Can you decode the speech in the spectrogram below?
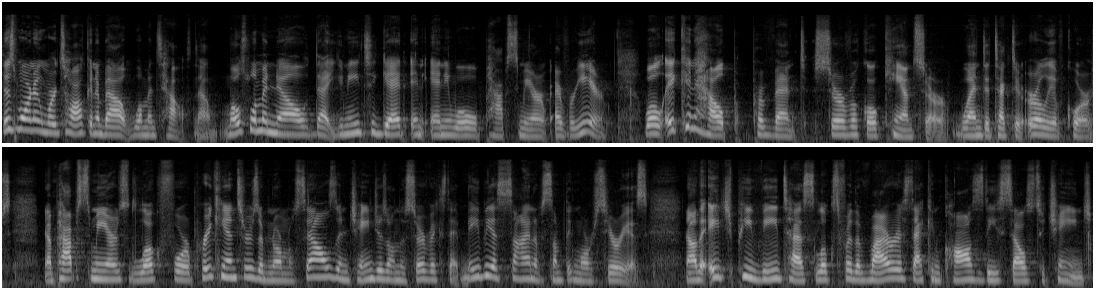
This morning, we're talking about women's health. Now, most women know that you need to get an annual pap smear every year. Well, it can help prevent cervical cancer when detected early, of course. Now, pap smears look for precancers, abnormal cells, and changes on the cervix that may be a sign of something more serious. Now, the HPV test looks for the virus that can cause these cells to change.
